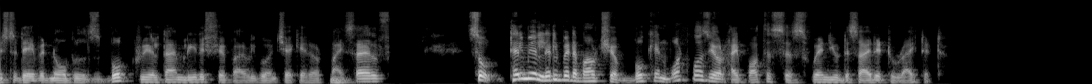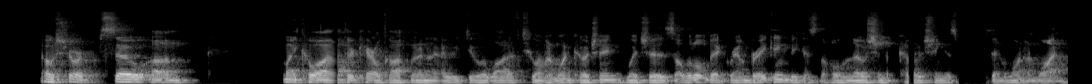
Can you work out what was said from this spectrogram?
Mr. David Noble's book, Real Time Leadership. I will go and check it out myself. So tell me a little bit about your book and what was your hypothesis when you decided to write it? Oh, sure. So um, my co-author Carol Kauffman and I we do a lot of two-on-one coaching, which is a little bit groundbreaking because the whole notion of coaching has been one-on-one.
